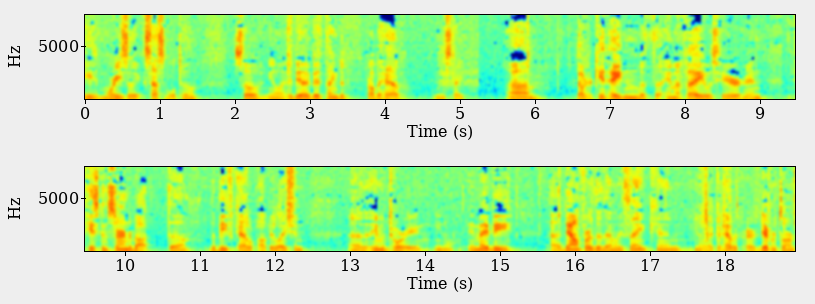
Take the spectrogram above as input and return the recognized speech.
e- more easily accessible to them. So, you know, it'd be a good thing to probably have in the state. Um, Dr. Kent Hayden with the MFA was here, and he's concerned about the, the beef cattle population, uh, the inventory. You know, it may be uh, down further than we think, and you know that could have a, a difference on our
